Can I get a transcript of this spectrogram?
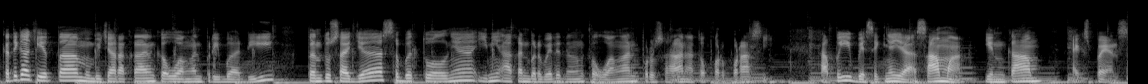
Ketika kita membicarakan keuangan pribadi, tentu saja sebetulnya ini akan berbeda dengan keuangan perusahaan atau korporasi. Tapi basicnya ya sama, income, expense,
